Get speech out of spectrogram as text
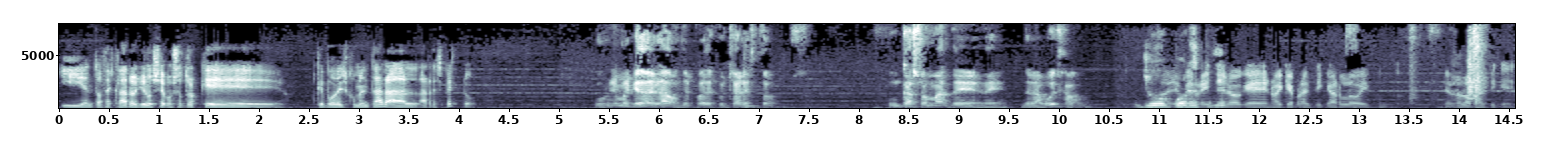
y entonces, claro, yo no sé vosotros qué, qué podéis comentar al, respecto. yo me quedo de lado después de escuchar esto un caso más de, de, la Ouija. Yo, por reitero que no hay que practicarlo y punto. Que no lo practiquéis.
